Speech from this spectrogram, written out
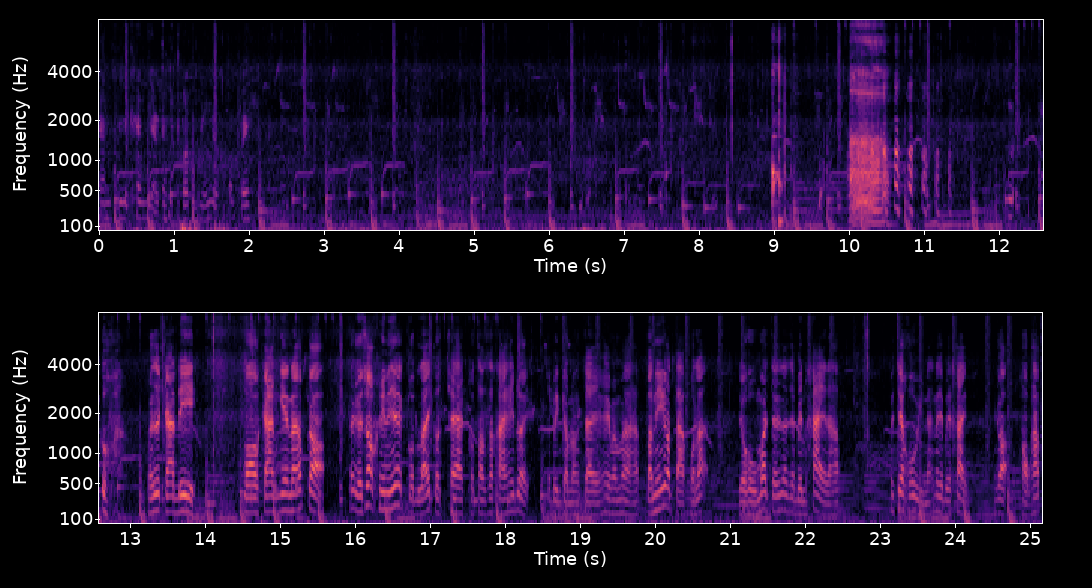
กันปีกันเหนียวกันทดยุ้งกับเข้าไปบรรยากาศดีเหมาะกับการกินนะครับก็ถ้าเกิดชอบคลิปนี้กดไลค์กดแชร์กด subscribe ให้ด้วย จะเป็นกำลังใจให้มากๆครับ ตอนนี้ก็ตากฝนละ เดี๋ยวผมว่าจะน่าจะเป็นไข้นะครับ ไม่ใช่โควิดนะ น่าจะเป็นไข้ก็ขอบครับ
